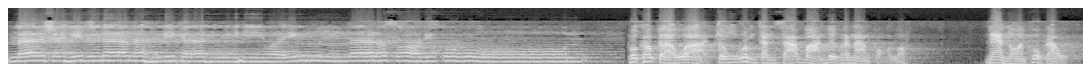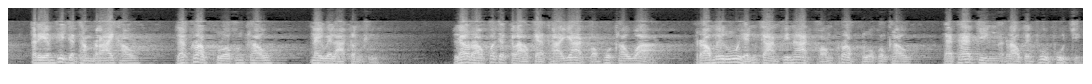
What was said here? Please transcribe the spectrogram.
ما شهدنا مهلك أهله وإنا لصادقون พวกเขากล่าวว่าจงร่วมกันสาบานด้วยพระนามของอัลลอฮ์แน่นอนพวกเราเตรียมที่จะทำร้ายเขา และครอบครัวของเขาในเวลากลางคืน แล้วเราก็จะกล่าวแก่ทายาทของพวกเขาว่า เราไม่รู้เห็นการพินาศของครอบครัวของเขา แต่แท้จริงเราเป็นผู้พูดจริง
